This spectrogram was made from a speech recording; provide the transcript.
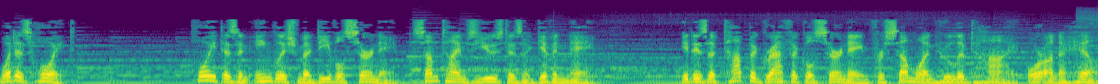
What is Hoyt? Hoyt is an English medieval surname, sometimes used as a given name. It is a topographical surname for someone who lived high, or on a hill.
